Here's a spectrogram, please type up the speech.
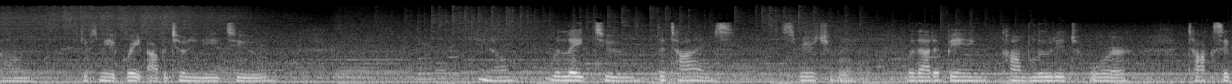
Um, gives me a great opportunity to, you know, relate to the times spiritually without it being convoluted or toxic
